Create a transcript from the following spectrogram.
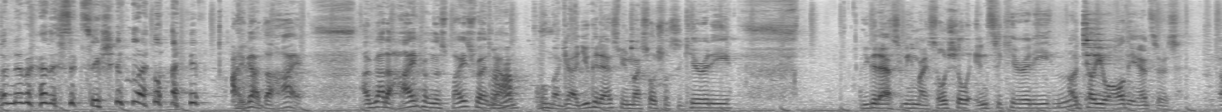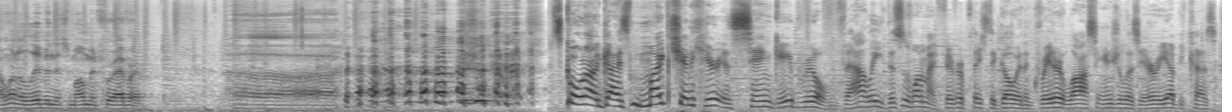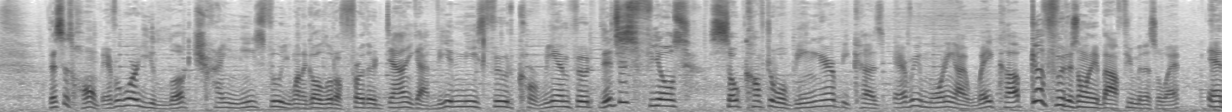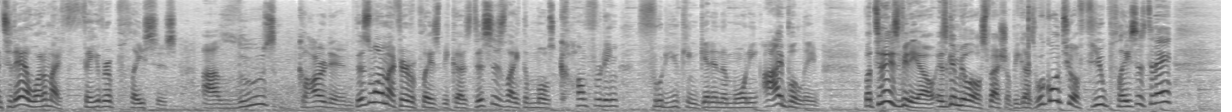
I've never had this sensation in my life. I got the high. I've got a high from the spice right now. Uh-huh. Oh my God, you could ask me my social security. You could ask me my social insecurity. Mm-hmm. I'll tell you all the answers. I want to live in this moment forever. Uh, What's going on, guys? Mike Chen here in San Gabriel Valley. This is one of my favorite places to go in the greater Los Angeles area because this is home. Everywhere you look, Chinese food. You want to go a little further down, you got Vietnamese food, Korean food. It just feels so comfortable being here because every morning I wake up, good food is only about a few minutes away. And today, one of my favorite places, uh, Lu's Garden. This is one of my favorite places because this is like the most comforting food you can get in the morning, I believe. But today's video is gonna be a little special because we're going to a few places today,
